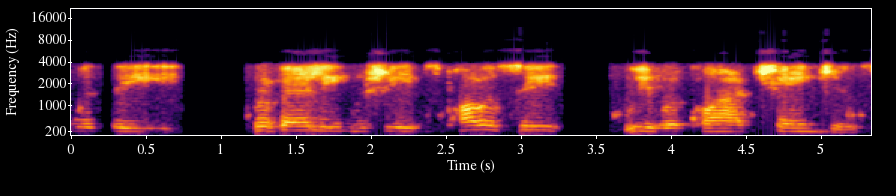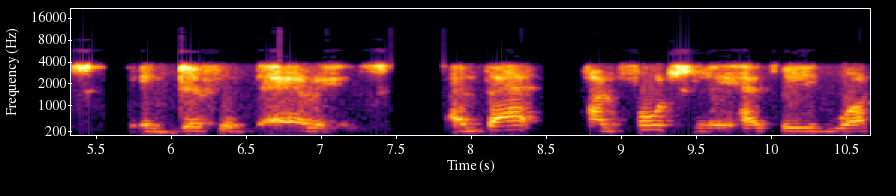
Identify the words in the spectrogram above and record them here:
with the prevailing regime's policy, we require changes in different areas. And that, unfortunately, has been what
